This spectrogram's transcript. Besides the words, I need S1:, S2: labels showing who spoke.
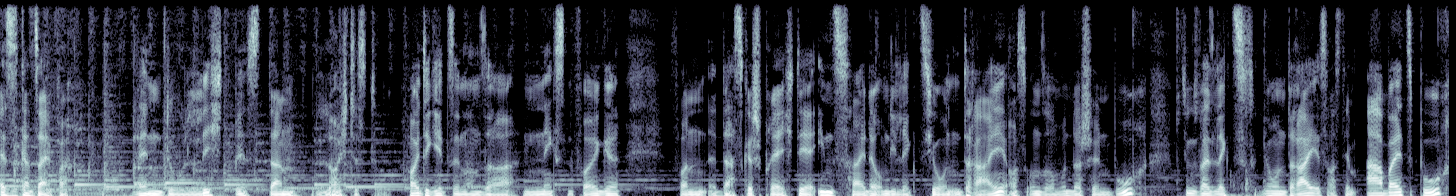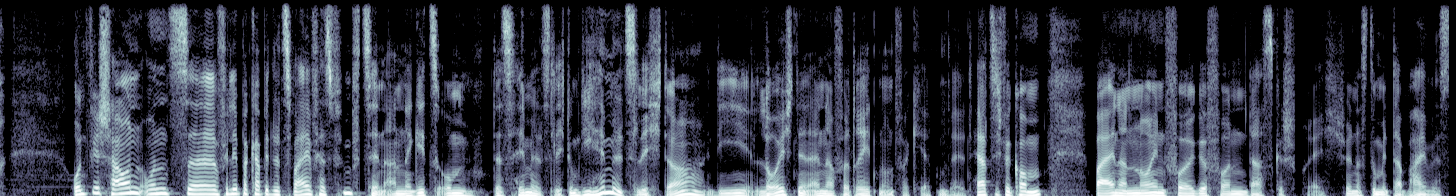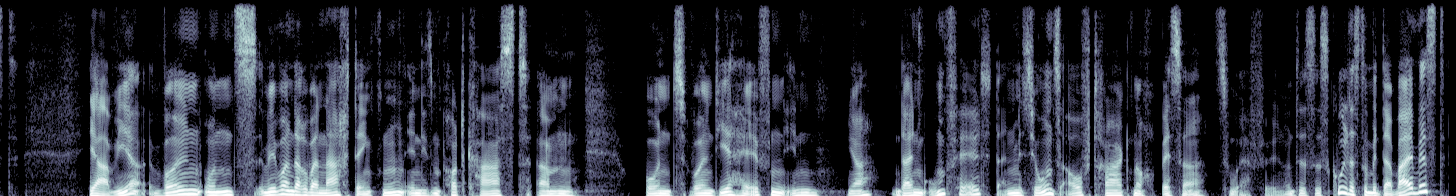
S1: Es ist ganz einfach. Wenn du Licht bist, dann leuchtest du. Heute geht es in unserer nächsten Folge von Das Gespräch der Insider um die Lektion 3 aus unserem wunderschönen Buch, beziehungsweise Lektion 3 ist aus dem Arbeitsbuch. Und wir schauen uns äh, Philippa Kapitel 2, Vers 15 an. Da geht es um das Himmelslicht, um die Himmelslichter, die leuchten in einer verdrehten und verkehrten Welt. Herzlich willkommen bei einer neuen Folge von Das Gespräch. Schön, dass du mit dabei bist. Ja, wir wollen uns, wir wollen darüber nachdenken in diesem Podcast ähm, und wollen dir helfen, in, ja, in deinem Umfeld deinen Missionsauftrag noch besser zu erfüllen. Und es ist cool, dass du mit dabei bist.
